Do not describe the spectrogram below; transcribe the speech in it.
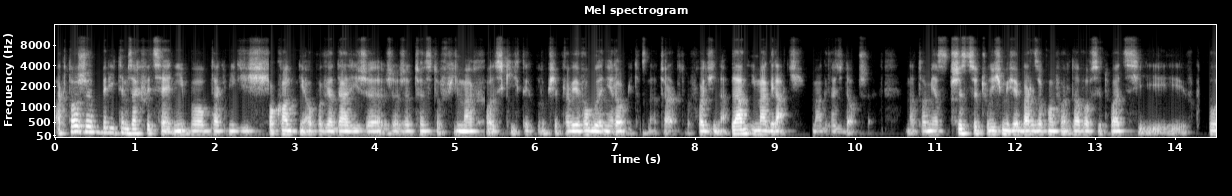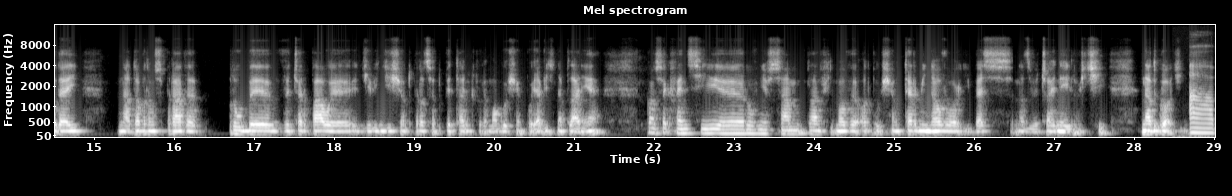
Aktorzy byli tym zachwyceni, bo tak mi gdzieś pokątnie opowiadali, że, że, że często w filmach polskich tych prób się prawie w ogóle nie robi. To znaczy aktor wchodzi na plan i ma grać, ma grać dobrze. Natomiast wszyscy czuliśmy się bardzo komfortowo w sytuacji, w której na dobrą sprawę próby wyczerpały 90% pytań, które mogły się pojawić na planie konsekwencji e, również sam plan filmowy odbył się terminowo i bez nadzwyczajnej ilości nadgodzin. A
